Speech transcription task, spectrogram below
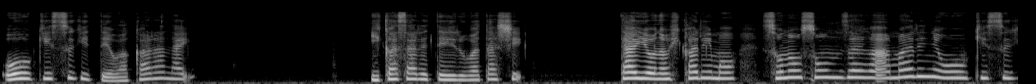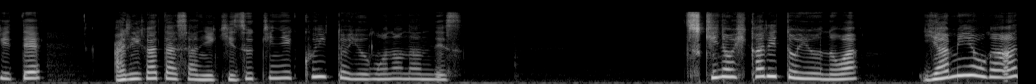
大きすぎてわからない。生かされている私、太陽の光もその存在があまりに大きすぎて、ありがたさに気づきにくいというものなんです。月の光というのは闇夜があっ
